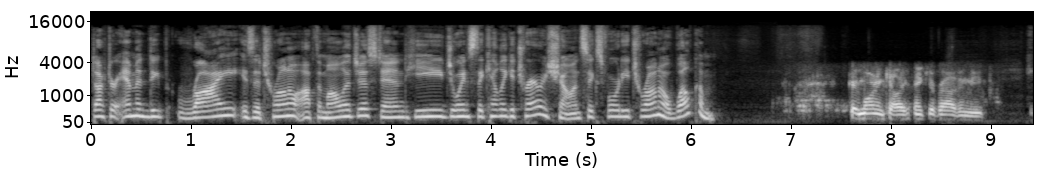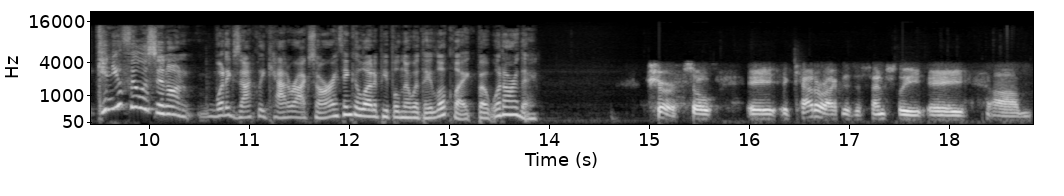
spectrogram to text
Dr. Amandeep Rai is a Toronto ophthalmologist, and he joins the Kelly Cutrara Show on 640 Toronto. Welcome. Good morning, Kelly. Thank you for having me. Can you fill us in on what exactly cataracts are? I think a lot of people know what they look like, but what are they? Sure. So, a, a cataract is essentially a um,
